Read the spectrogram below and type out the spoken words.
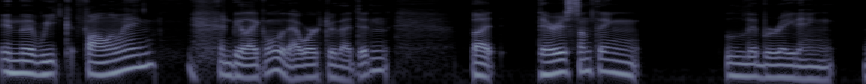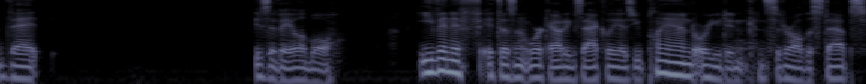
in the week following and be like, oh, that worked or that didn't. But there is something liberating that is available. Even if it doesn't work out exactly as you planned or you didn't consider all the steps,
